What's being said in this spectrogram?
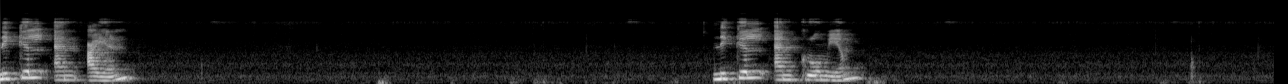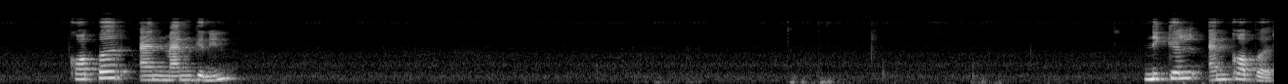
nickel and iron, nickel and chromium, copper and manganese, nickel and copper.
